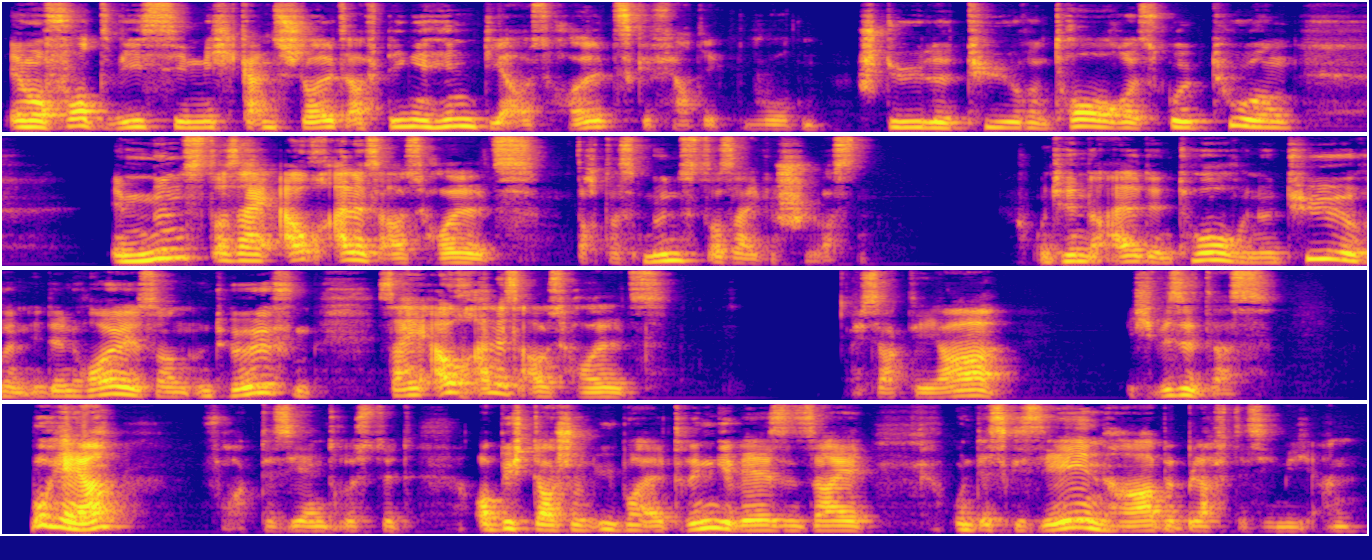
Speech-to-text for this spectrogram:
Immerfort wies sie mich ganz stolz auf Dinge hin, die aus Holz gefertigt wurden. Stühle, Türen, Tore, Skulpturen. Im Münster sei auch alles aus Holz. doch das Münster sei geschlossen. Und hinter all den Toren und Türen in den Häusern und Höfen sei auch alles aus Holz. Ich sagte ja, ich wisse das. Woher? fragte sie entrüstet. Ob ich da schon überall drin gewesen sei und es gesehen habe, blaffte sie mich an.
